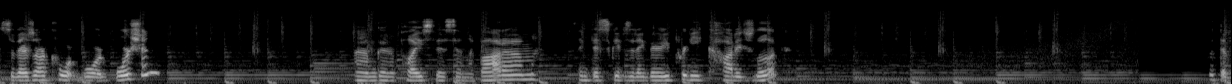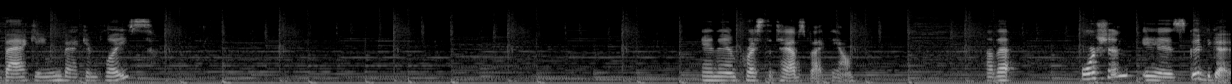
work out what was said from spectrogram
so there's our corkboard portion. I'm going to place this in the bottom. I think this gives it a very pretty cottage look. Put the backing back in place. And then press the tabs back down. Now that portion is good to go.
